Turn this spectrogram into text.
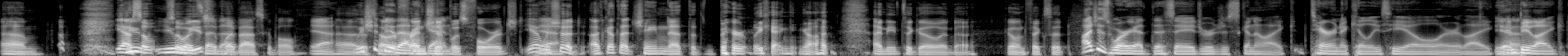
um yeah, You- so you so we used to play basketball. Yeah, Uh, we should do our that friendship again. was forged. Yeah, Yeah. we should. I've got that chain net that's barely hanging on. I need to go and uh, go and fix it. I just worry at this age we're just gonna like tear an Achilles heel or like Yeah. and be like,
